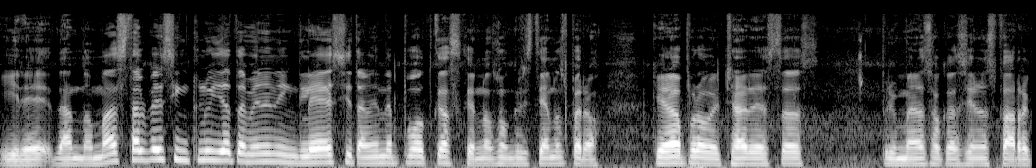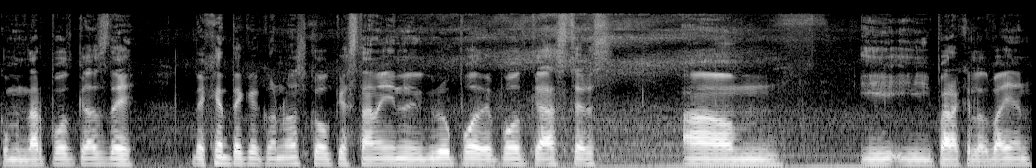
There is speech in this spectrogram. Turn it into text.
iré dando más. Tal vez incluya también en inglés y también de podcasts que no son cristianos, pero quiero aprovechar estas primeras ocasiones para recomendar podcasts de, de gente que conozco, que están ahí en el grupo de podcasters y, y para que los vayan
